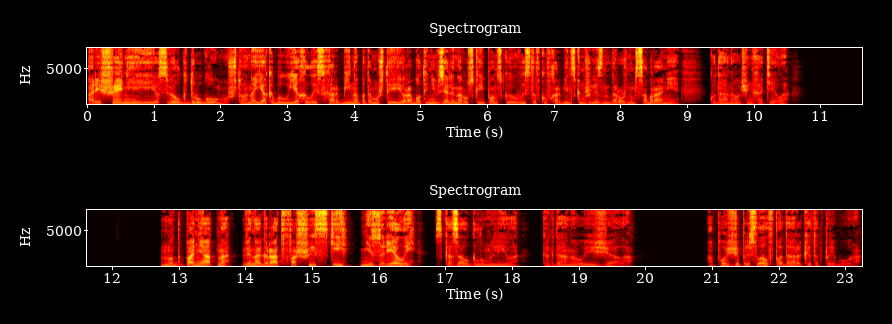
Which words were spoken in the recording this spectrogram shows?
а решение ее свел к другому, что она якобы уехала из Харбина, потому что ее работы не взяли на русско-японскую выставку в Харбинском железнодорожном собрании, куда она очень хотела — «Ну да понятно, виноград фашистский, незрелый», — сказал глумливо, когда она уезжала. А позже прислал в подарок этот прибор.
